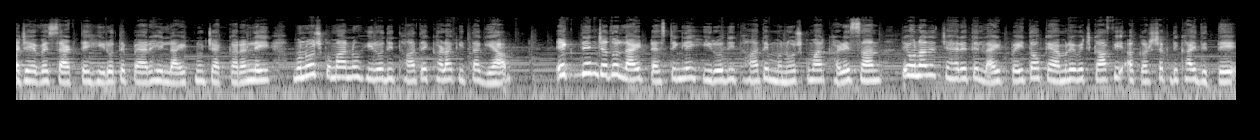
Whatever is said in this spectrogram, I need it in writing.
ਅਜਿਹੇ ਵਿੱਚ ਸੈੱਟ ਤੇ ਹੀਰੋ ਤੇ ਪੈ ਰਹੀ ਲਾਈਟ ਨੂੰ ਚੈੱਕ ਕਰਨ ਲਈ ਮਨੋਜ ਕੁਮਾਰ ਨੂੰ ਹੀਰੋ ਦੀ ਥਾਂ ਤੇ ਖੜਾ ਕੀਤਾ ਗਿਆ। ਇੱਕ ਦਿਨ ਜਦੋਂ ਲਾਈਟ ਟੈਸਟਿੰਗ ਲਈ ਹੀਰੋ ਦੀ ਥਾਂ ਤੇ ਮਨੋਜ ਕੁਮਾਰ ਖੜੇ ਸਨ ਤੇ ਉਹਨਾਂ ਦੇ ਚਿਹਰੇ ਤੇ ਲਾਈਟ ਪਈ ਤਾਂ ਉਹ ਕੈਮਰੇ ਵਿੱਚ ਕਾਫੀ ਆਕਰਸ਼ਕ ਦਿਖਾਈ ਦਿੱਤੇ।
